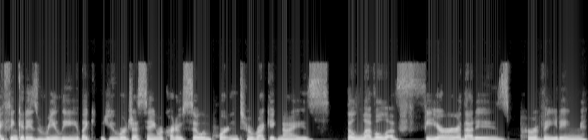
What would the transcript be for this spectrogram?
I think it is really, like you were just saying, Ricardo, so important to recognize the level of fear that is pervading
